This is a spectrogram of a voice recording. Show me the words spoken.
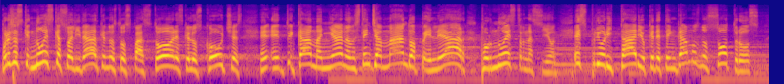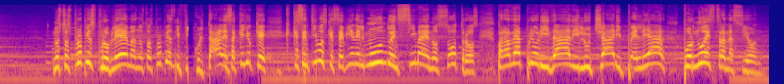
Por eso es que no es casualidad que nuestros pastores, que los coaches, cada mañana nos estén llamando a pelear por nuestra nación. Es prioritario que detengamos nosotros nuestros propios problemas, nuestras propias dificultades, aquello que, que, sentimos que se viene el mundo encima de nosotros, para dar prioridad y luchar y pelear por nuestra nación.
